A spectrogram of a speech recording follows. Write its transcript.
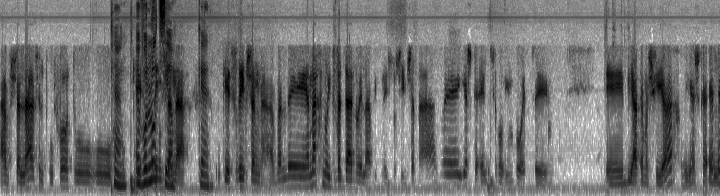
ההבשלה של תרופות הוא, הוא, כן, הוא אבולוציה. שנה. כן. הוא כ-20 שנה, אבל uh, אנחנו התוודענו אליו לפני 30 שנה, ויש כאלה שרואים בו את uh, uh, ביאת המשיח, ויש כאלה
